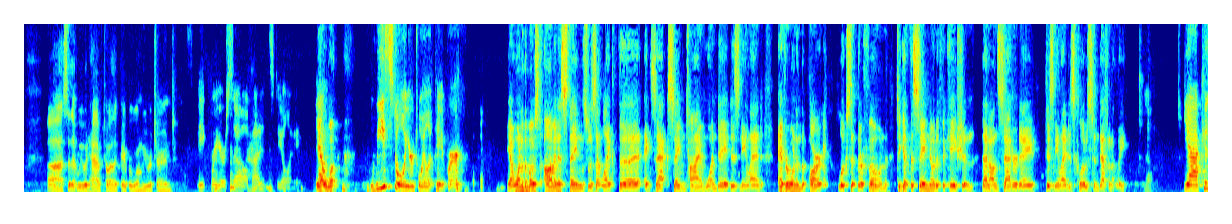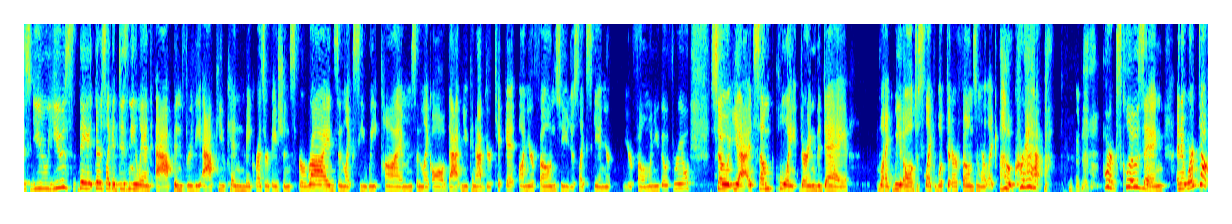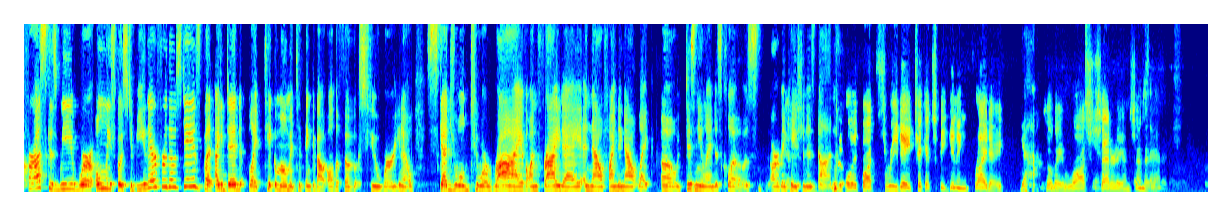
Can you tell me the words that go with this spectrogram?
uh, so that we would have toilet paper when we returned. Speak for yourself. I didn't steal any. Yeah, what We stole your toilet paper. Yeah, one of the most ominous things was at like the exact same time one day at Disneyland, everyone in the park looks at their phone to get the same notification that on Saturday Disneyland is closed indefinitely. Yeah, because you use they there's like a Disneyland app, and through the app you can make reservations for rides and like see wait times and like all of that, and you can have your ticket on your phone, so you just like scan your your phone when you go through. So yeah, at some point during the day, like we all just like looked at our phones and we're like, oh crap. Park's closing and it worked out for us because we were only supposed to be there for those days but i did like take a moment to think about all the folks who were you know scheduled to arrive on friday and now finding out like oh disneyland is closed our vacation is done people that bought three day tickets beginning Friday. Yeah. So they lost Yeah. Saturday and Sunday. Saturday.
